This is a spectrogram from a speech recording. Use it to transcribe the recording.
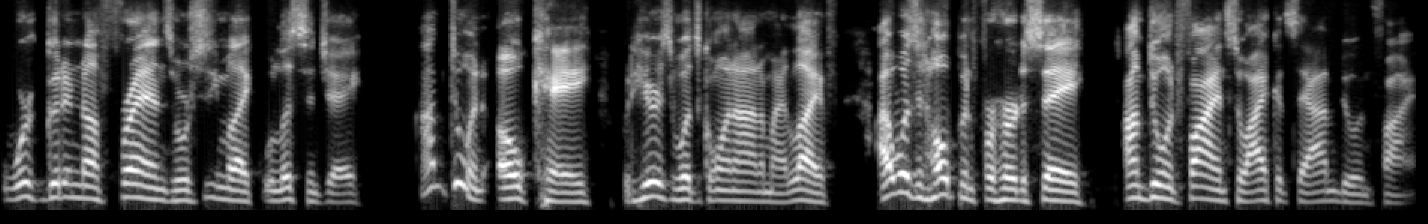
we're good enough friends where she's like, well, listen, Jay, I'm doing okay, but here's what's going on in my life. I wasn't hoping for her to say, I'm doing fine. So I could say I'm doing fine.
